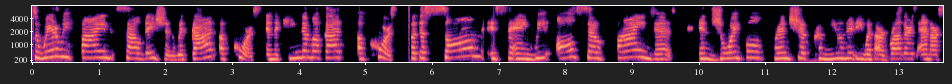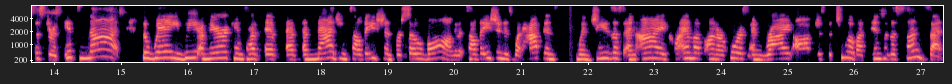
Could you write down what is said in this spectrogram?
So, where do we find salvation? With God, of course. In the kingdom of God, of course. But the psalm is saying we also find it in joyful friendship community with our brothers and our sisters. It's not the way we Americans have, have, have, imagined salvation for so long that salvation is what happens when Jesus and I climb up on our horse and ride off just the two of us into the sunset.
